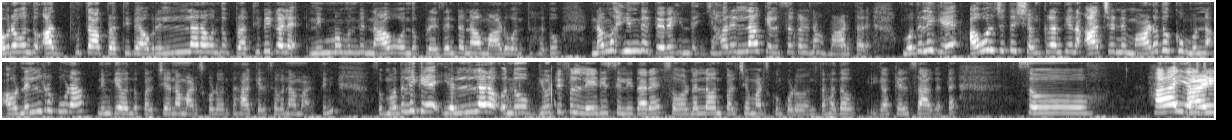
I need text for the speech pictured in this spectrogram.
ಅವರ ಒಂದು ಅದ್ಭುತ ಪ್ರತಿಭೆ, ಅವರೆಲ್ಲರ ಒಂದು ಪ್ರತಿಭೆಗಳೇ ನಿಮ್ಮ ಮುಂದೆ ನಾವು ಒಂದು ಪ್ರೆಸೆಂಟನ್ನು ಮಾಡುವಂತಹದ್ದು ನಮ್ಮ ಹಿಂದೆ, ತೆರೆ ಹಿಂದೆ ಯಾರೆಲ್ಲ ಕೆಲಸಗಳನ್ನ ಮಾಡ್ತಾರೆ, ಮೊದಲಿಗೆ ಅವ್ರ ಜೊತೆ ಆಚರಣೆ ಮಾಡೋದಕ್ಕೂ ಮುನ್ನ ಅವ್ರನ್ನೆಲ್ಲರೂ ಕೂಡ ನಿಮಗೆ ಒಂದು ಪರಿಚಯನ ಮಾಡಿಸ್ಕೊಡುವಂತಹ ಕೆಲಸವನ್ನ ಮಾಡ್ತೀನಿ. ಸೊ ಮೊದಲಿಗೆ ಎಲ್ಲರ ಒಂದು ಬ್ಯೂಟಿಫುಲ್ ಲೇಡೀಸ್ ಇಲ್ಲಿದ್ದಾರೆ. ಸೊ ಅವ್ರನ್ನೆಲ್ಲ ಒಂದು ಪರಿಚಯ ಮಾಡಿಸ್ಕೊಂಡು ಕೊಡುವಂತಹದ್ದು ಈಗ ಕೆಲಸ ಆಗುತ್ತೆ. ಸೊ ಹಾಯ್ ಹಾಯ್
